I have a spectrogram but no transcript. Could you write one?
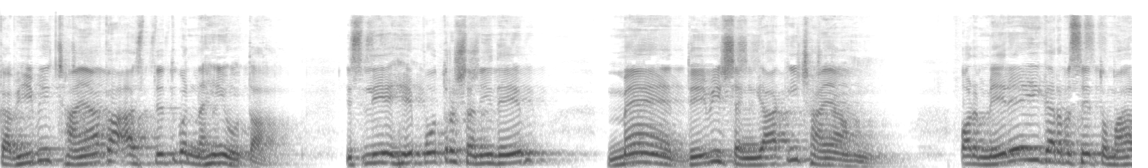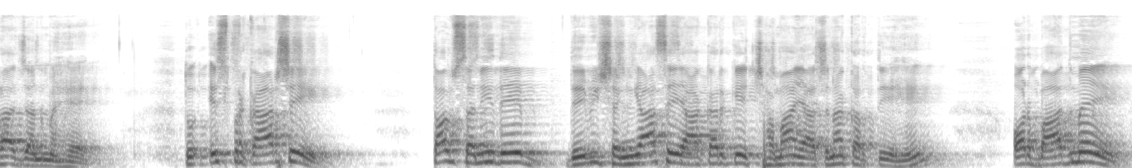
कभी भी छाया का अस्तित्व नहीं होता। इसलिए हे पुत्र शनिदेव, मैं देवी संज्ञा की छाया हूँ और मेरे ही गर्भ से तुम्हारा जन्म है। तो इस प्रकार से तब शनिदेव देवी संज्ञा से आकर के क्षमा याचना करते हैं और बाद में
